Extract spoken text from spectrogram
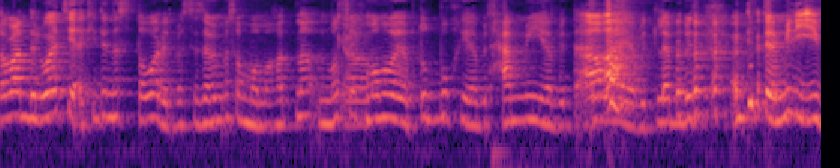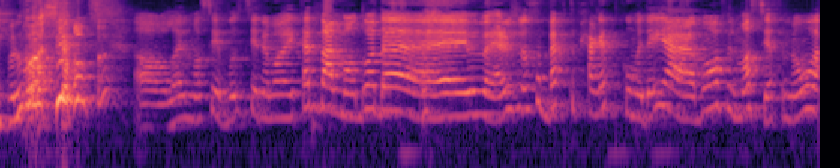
طبعا دلوقتي أكيد الناس اتطورت بس زمان مثلا مامهاتنا المصيف آه. ماما يا بتطبخ يا بتحمي يا بتقلع يا بتلبس. انت بتعملي إيه في المصيف؟ آه والله المصيف بصي أنا كاتبه على الموضوع ده آه، يعني مش أصلا بكتب حاجات كوميدية. ماما في المصيف إن هو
